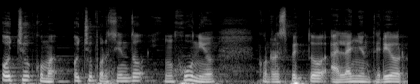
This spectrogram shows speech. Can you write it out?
8,8% en junio con respecto al año anterior,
